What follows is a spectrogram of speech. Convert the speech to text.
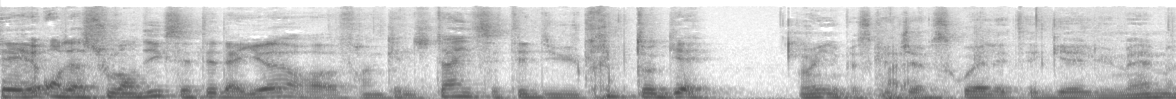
Et on a souvent dit que c'était d'ailleurs, euh, Frankenstein, c'était du crypto-gay. Oui, parce que James Well était gay lui-même.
